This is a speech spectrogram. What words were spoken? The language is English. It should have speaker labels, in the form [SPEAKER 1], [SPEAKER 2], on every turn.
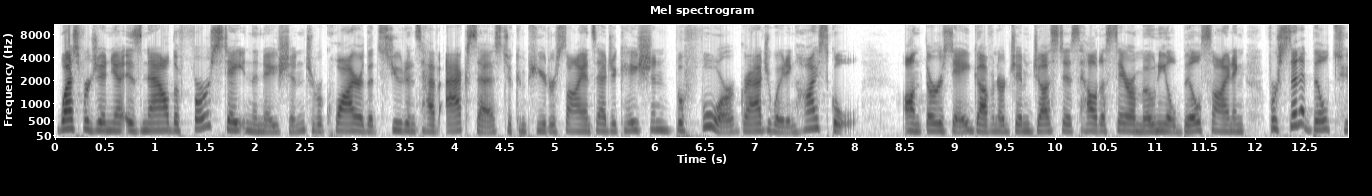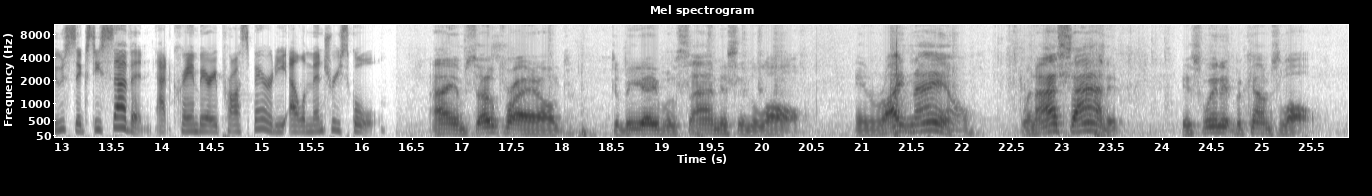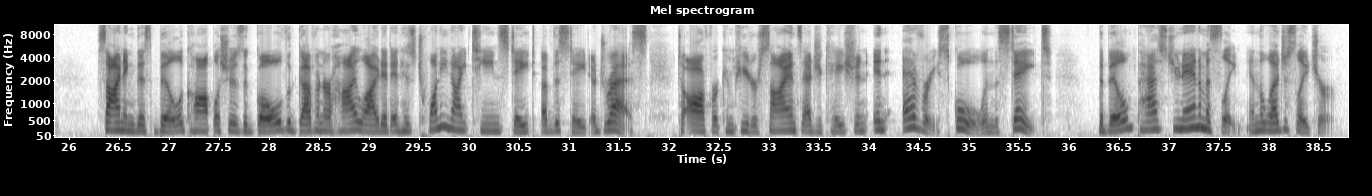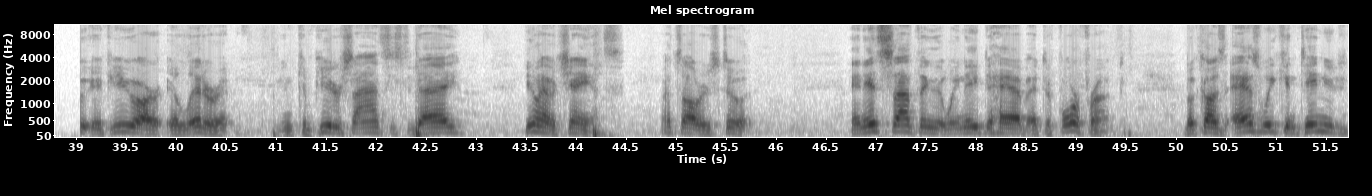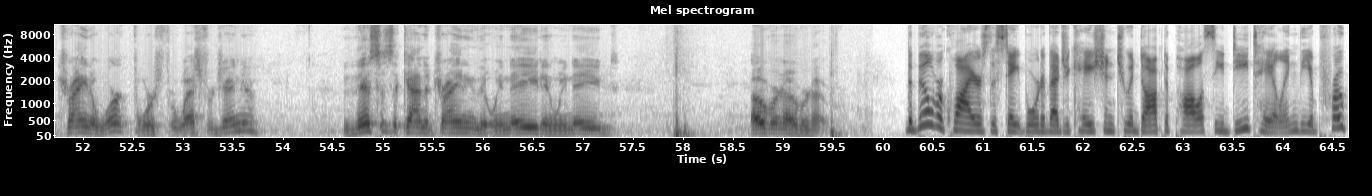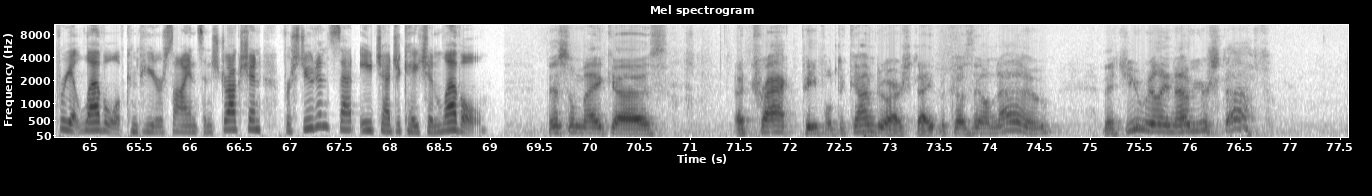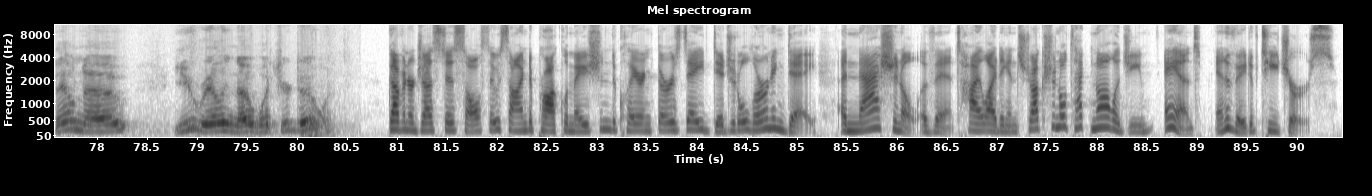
[SPEAKER 1] West Virginia is now the first state in the nation to require that students have access to computer science education before graduating high school. On Thursday, Governor Jim Justice held a ceremonial bill signing for Senate Bill 267 at Cranberry Prosperity Elementary School.
[SPEAKER 2] I am so proud to be able to sign this into law. And right now, when I sign it, is when it becomes law.
[SPEAKER 1] Signing this bill accomplishes a goal the governor highlighted in his 2019 State of the State address to offer computer science education in every school in the state. The bill passed unanimously in the legislature.
[SPEAKER 2] If you are illiterate in computer sciences today, you don't have a chance. That's all there is to it. And it's something that we need to have at the forefront because as we continue to train a workforce for West Virginia, this is the kind of training that we need and we need over and over and over.
[SPEAKER 1] The bill requires the State Board of Education to adopt a policy detailing the appropriate level of computer science instruction for students at each education level.
[SPEAKER 2] This will make us attract people to come to our state because they'll know that you really know your stuff. They'll know you really know what you're doing.
[SPEAKER 1] Governor Justice also signed a proclamation declaring Thursday Digital Learning Day, a national event highlighting instructional technology and innovative teachers.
